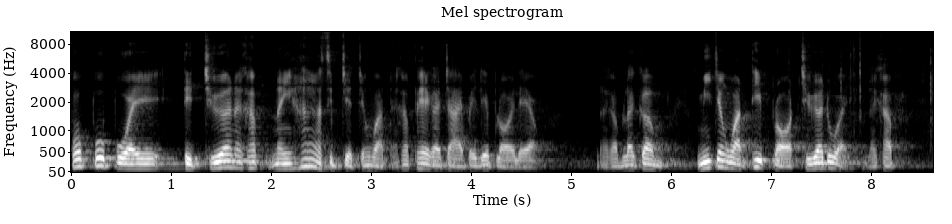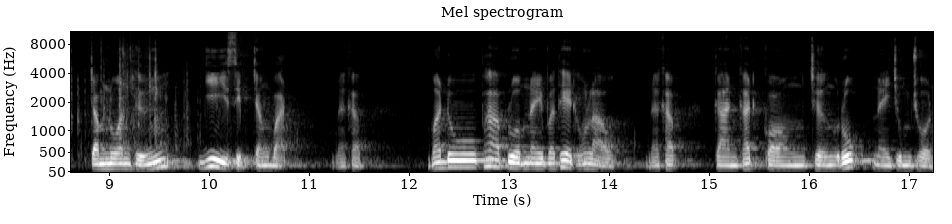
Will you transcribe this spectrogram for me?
พบผู้ป่วยติดเชื้อนะครับใน 57 จังหวัดนะครับแพร่กระจายไปเรียบร้อยแล้ว นะครับแล้วก็มีจังหวัดที่ปลอดเชื้อด้วยนะครับจำนวนถึง 20 จังหวัดนะครับ มาดูภาพรวมในประเทศของเรานะครับ การคัดกรองเชิงรุกในชุมชน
